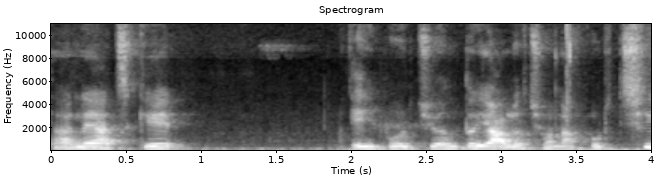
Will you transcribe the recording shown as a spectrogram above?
তাহলে আজকে এই পর্যন্তই আলোচনা করছি।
